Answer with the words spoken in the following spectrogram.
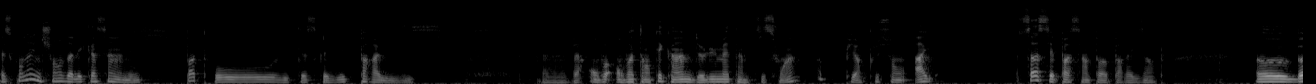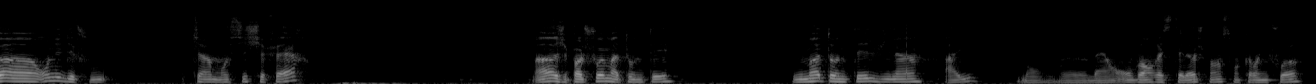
Est-ce qu'on a une chance d'aller casser un nez? Pas trop, vitesse réduite, paralysie. Euh, ben, on, va, tenter quand même de lui mettre un petit soin. Puis en plus, on... Aïe Ça, c'est pas sympa, par exemple. Euh, ben, on est des fous. Tiens, moi aussi, je sais faire. Ah, j'ai pas le choix, il m'a taunté. Il m'a taunté, le vilain. Aïe. Bon, euh, ben, on va en rester là, je pense, encore une fois.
